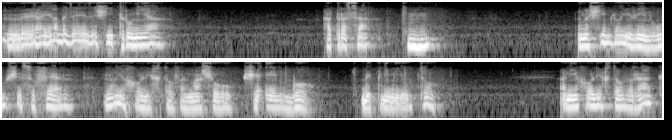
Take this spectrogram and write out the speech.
והיה בזה איזושהי טרוניה, התרסה. אנשים לא הבינו שסופר לא יכול לכתוב על משהו שאין בו בפנימיותו. אני יכול לכתוב רק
